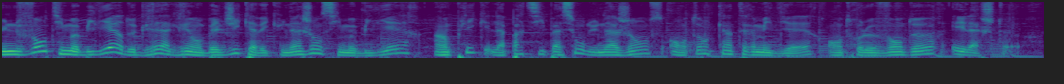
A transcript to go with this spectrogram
Une vente immobilière de gré à gré en Belgique avec une agence immobilière implique la participation d'une agence en tant qu'intermédiaire entre le vendeur et l'acheteur.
